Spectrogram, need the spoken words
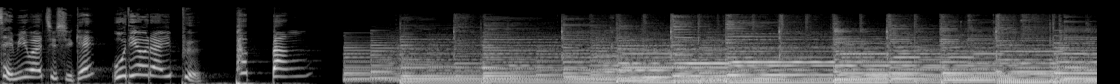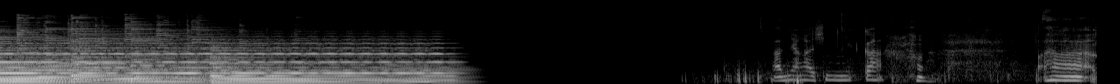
재미와 지식의 오디오 라이프 팝빵 안녕하십니까. 아,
